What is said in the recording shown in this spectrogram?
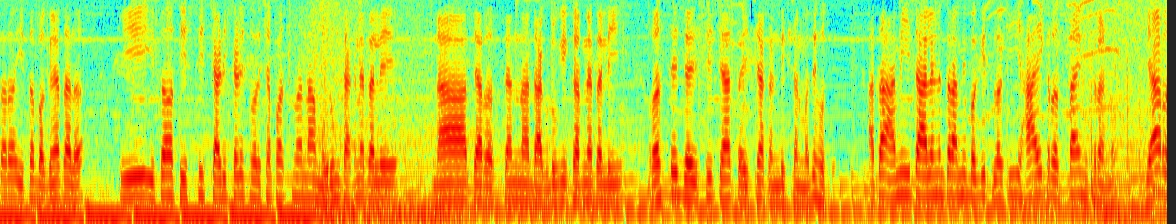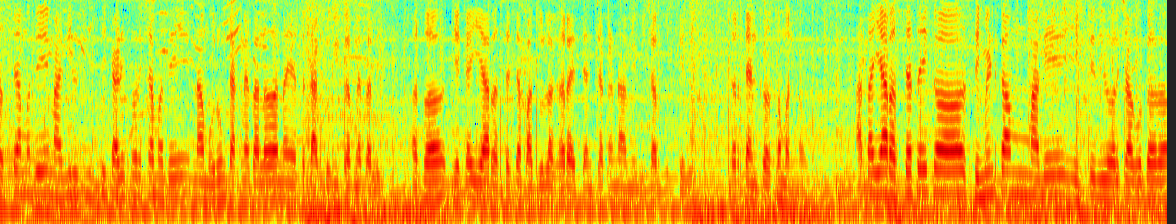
तर इथं बघण्यात आलं की इथं तीस तीस चाळीस चाळीस वर्षापासून ना मुरुम टाकण्यात आले ना त्या रस्त्यांना डागडुगी करण्यात आली. रस्ते जैसेच्या तैशा कंडिशनमध्ये होते. आता आम्ही इथं आल्यानंतर आम्ही बघितलं की हा एक रस्ता आहे मित्रांनो. या रस्त्यामध्ये मागील तीस ते चाळीस वर्षामध्ये ना मुरुम टाकण्यात आलं ना याचं डागडुगी करण्यात आली. असं जे काही या रस्त्याच्या बाजूला घर आहेत त्यांच्याकडनं आम्ही विचारपूस केली. तर त्यांचं असं म्हणणं होतं. आता या रस्त्याचं एक सिमेंट काम मागे एक ते दीड वर्षा अगोदर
